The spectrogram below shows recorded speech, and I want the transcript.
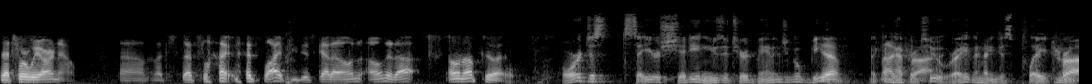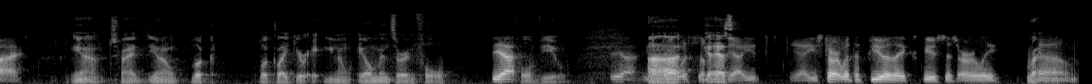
that's where we are now. Um, that's that's life. That's life. You just got to own own it up, own up to it. Or just say you're shitty and use it to your advantage and go beat yeah, them. That can I happen try. too, right? I mean, just play. Try. You know, try. You know, look look like your you know ailments are in full Yeah. full view. Yeah. You Uh, start with some, ask- yeah. You yeah. You start with a few of the excuses early. Right. Um,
